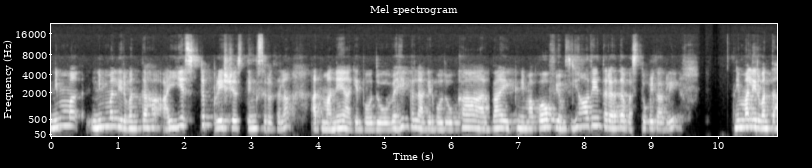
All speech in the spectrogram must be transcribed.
ನಿಮ್ಮ ನಿಮ್ಮಲ್ಲಿರುವಂತಹ ಹೈಯೆಸ್ಟ್ ಪ್ರೀಶಿಯಸ್ ಥಿಂಗ್ಸ್ ಇರುತ್ತಲ್ಲ, ಅದು ಮನೆ ಆಗಿರ್ಬೋದು, ವೆಹಿಕಲ್ ಆಗಿರ್ಬೋದು, ಕಾರ್, ಬೈಕ್, ನಿಮ್ಮ ಪರ್ಫ್ಯೂಮ್ಸ್ ಯಾವುದೇ ತರಹದ ವಸ್ತುಗಳಿಗಾಗಲಿ ನಿಮ್ಮಲ್ಲಿರುವಂತಹ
